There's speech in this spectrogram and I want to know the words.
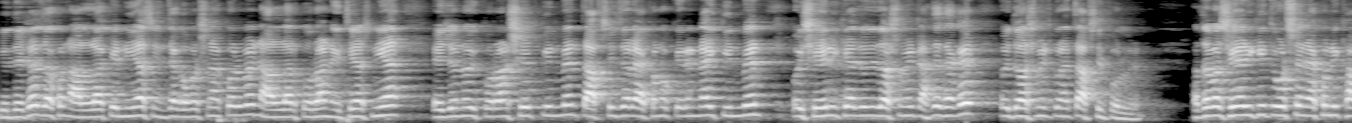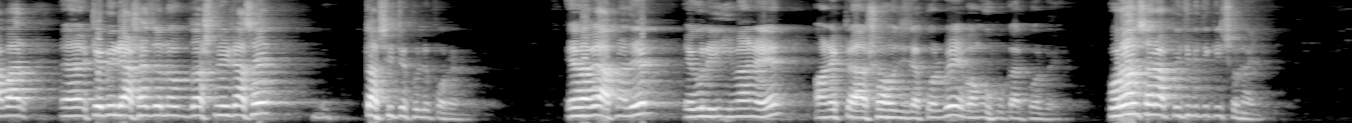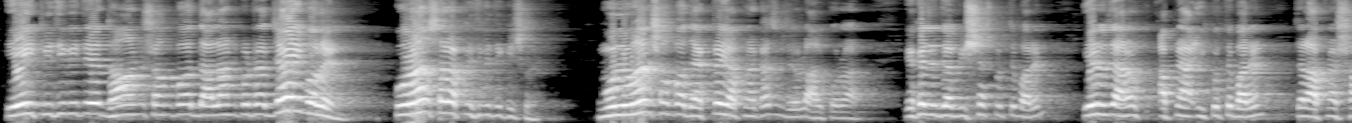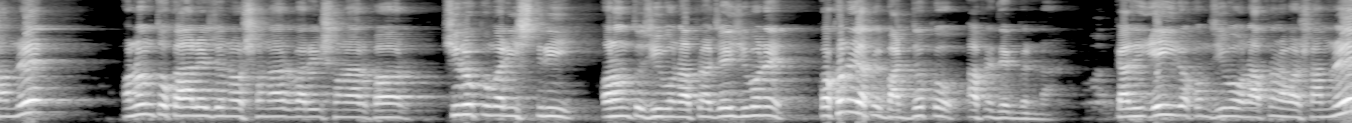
কিন্তু এটা যখন আল্লাহকে নিয়ে চিন্তা গবেষণা করবেন, আল্লাহর কোরআন ইতিহাস নিয়ে, এই জন্য ওই কোরআন শরীফ কিনবেন, তাফসির যারা এখনও কেনেন নাই কিনবেন, ওই সেহরি খেয়ে যদি দশ মিনিট হাতে থাকে, ওই দশ মিনিট করে তাফসির পড়লেন। অথবা সেহরি খেতে উঠছেন, এখনই খাবার টেবিলে আসার জন্য দশ মিনিট আসে তাফসিরটা খুলে পড়েন। এভাবে আপনাদের এগুলি ইমানে অনেকটা সহযোগিতা করবে এবং উপকার করবে। কোরআন ছাড়া পৃথিবীতে কিছু নাই। এই পৃথিবীতে ধন, সম্পদ, দালান, কোঠা যাই বলেন, কোরআন ছাড়া পৃথিবীতে কিছু নেই। মূল্যবান সম্পদ একটাই আপনার কাছে, সেটা হলো আল কোরআন একে যদি আপনি বিশ্বাস করতে পারেন, এর যদি আরও আপনি ই করতে পারেন, তাহলে আপনার সামনে অনন্তকালের জন্য সোনার বাড়ি, সোনার ঘর চিরকুমারী স্ত্রী, অনন্ত জীবন, আপনার যেই জীবনে কখনোই আপনি বার্ধক্য আপনি দেখবেন না। কাজে এই রকম জীবন আপনার আমার সামনে।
